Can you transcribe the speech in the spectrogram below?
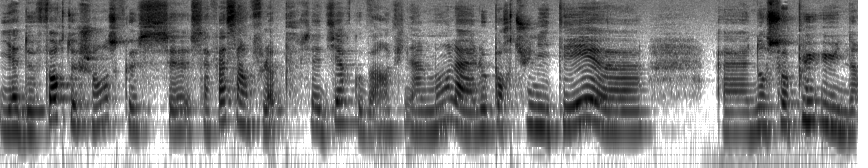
il y a de fortes chances que ça fasse un flop. C'est-à-dire que ben, finalement, l'opportunité euh, euh, n'en soit plus une.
